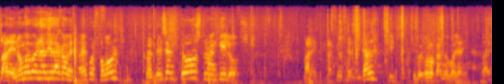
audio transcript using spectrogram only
Vale, no mueva nadie la cabeza, ¿eh? Por favor, manténse todos tranquilos. Vale, tracción cervical Sí. y voy colocando collarín. Vale.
